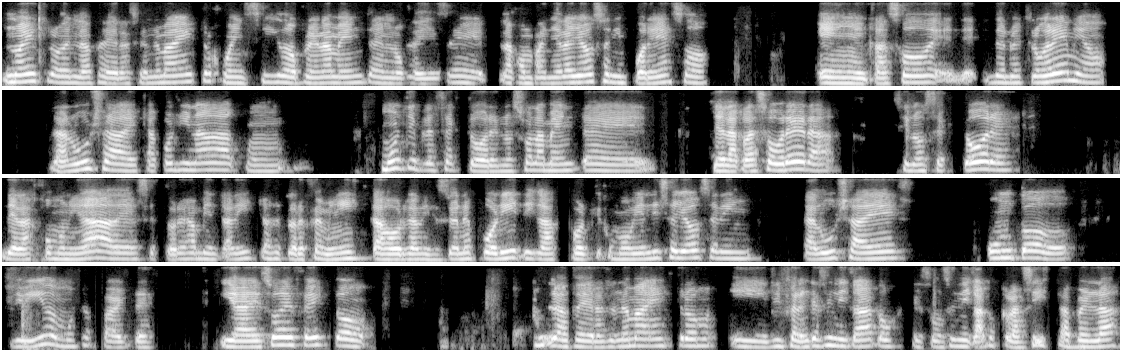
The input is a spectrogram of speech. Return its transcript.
nuestro, en la Federación de Maestros, coincido plenamente en lo que dice la compañera Jocelyn, por eso en el caso de, nuestro gremio, la lucha está coordinada con múltiples sectores, no solamente de la clase obrera, sino sectores de las comunidades, sectores ambientalistas, sectores feministas, organizaciones políticas, porque como bien dice Jocelyn, la lucha es un todo dividido en muchas partes. Y a esos efectos, la Federación de Maestros y diferentes sindicatos, que son sindicatos clasistas, ¿verdad?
